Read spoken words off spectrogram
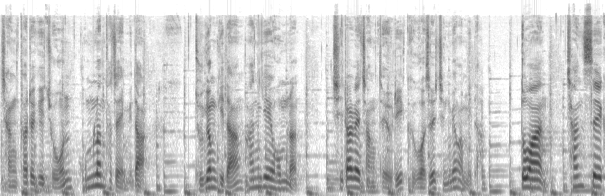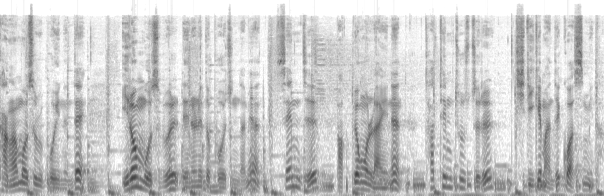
장타력이 좋은 홈런 타자입니다. 두 경기당 한 개의 홈런, 7할의 장타율이 그것을 증명합니다. 또한 찬스에 강한 모습을 보이는데 이런 모습을 내년에도 보여준다면 센즈, 박병호 라인은 타팀 투수들을 지리게 만들 것 같습니다.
